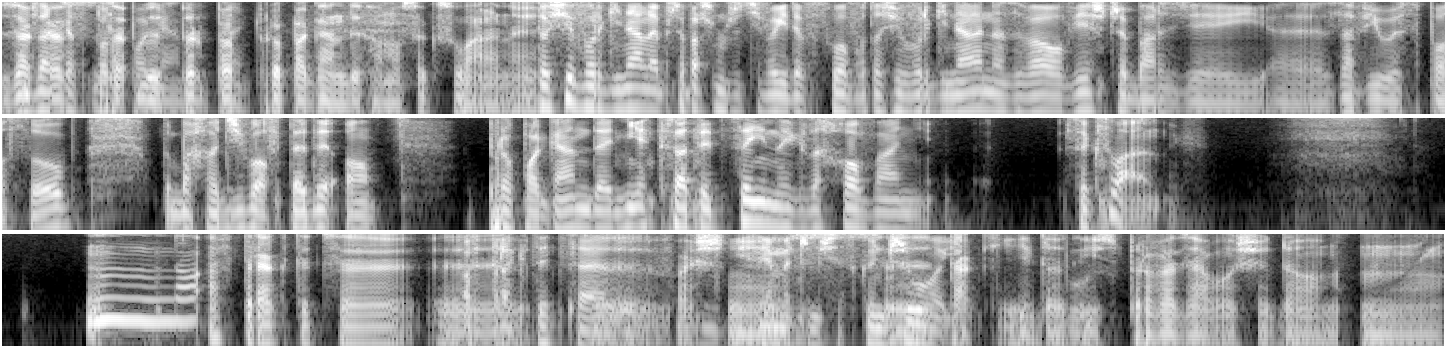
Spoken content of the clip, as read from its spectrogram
zakaz, zakaz propagandy, pro, pro, tak. propagandy homoseksualnej. To się w oryginale, przepraszam, że ci wejdę w słowo, to się w oryginale nazywało w jeszcze bardziej e, zawiły sposób. Chyba chodziło wtedy o propagandę nietradycyjnych zachowań seksualnych. No, a w praktyce. A w praktyce e, właśnie wiemy, czym się skończyło. Tak, i, i, do, i sprowadzało się do. Mm,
